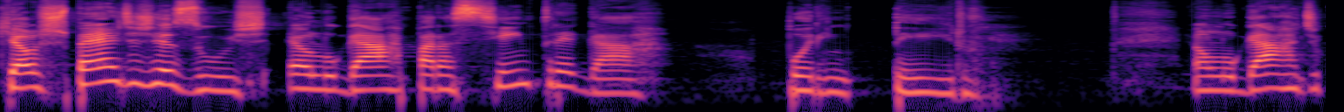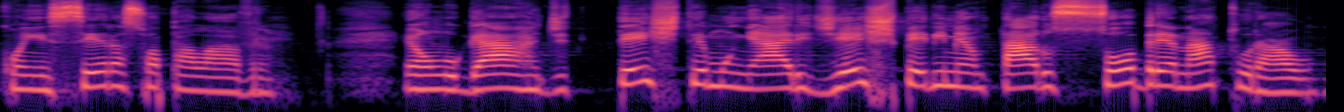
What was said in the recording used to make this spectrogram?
que aos pés de Jesus é o lugar para se entregar por inteiro. É um lugar de conhecer a Sua palavra. É um lugar de testemunhar e de experimentar o sobrenatural.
